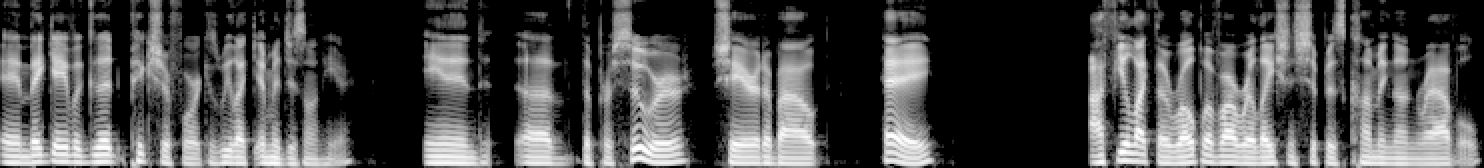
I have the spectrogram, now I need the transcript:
and they gave a good picture for it because we like images on here. And uh, the pursuer shared about, "Hey, I feel like the rope of our relationship is coming unraveled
